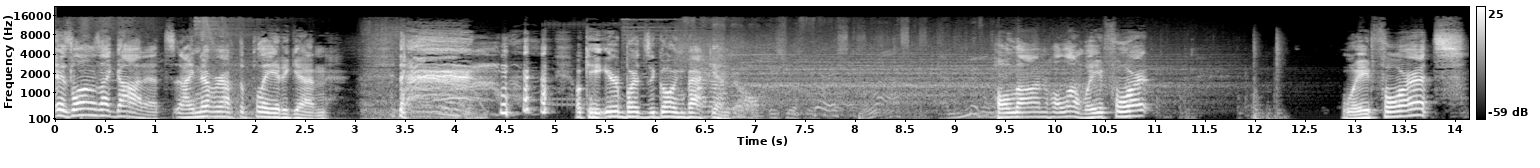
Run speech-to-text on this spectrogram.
as long as I got it, I never have to play it again. okay, earbuds are going back in. Hold on, hold on, wait for it. Wait for it.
